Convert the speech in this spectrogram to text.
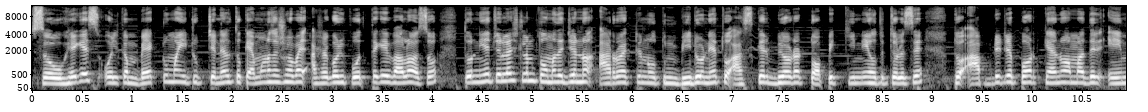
So hey guys welcome back to my YouTube channel তো কেমন আছো সবাই? আশা করি প্রত্যেকেই ভালো আছো। তো নিয়ে চলে আসলাম তোমাদের জন্য আরও একটা নতুন ভিডিও নিয়ে। তো আজকের ভিডিওটার টপিক কী নিয়ে হতে চলেছে? তো আপডেটের পর কেন আমাদের এম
